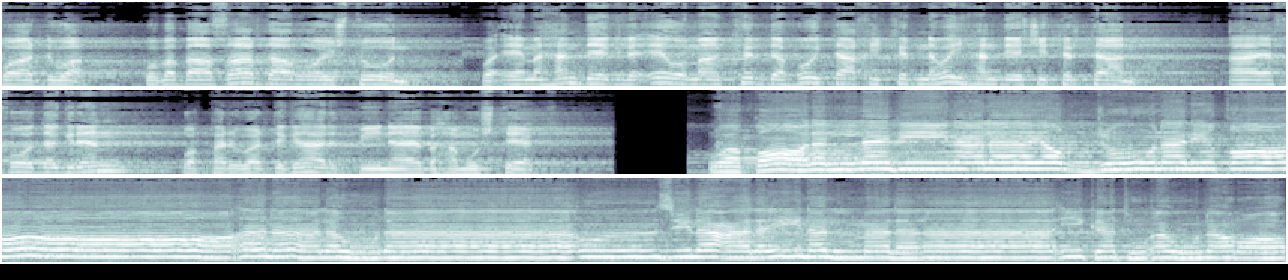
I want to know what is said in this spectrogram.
خواردووە و بە بازاردا ڕۆیشتون و ئێمە هەندێک لە ئێوەمان کردە هۆی تاقیکردنەوەی هەندێکی ترتان ئایا خۆ دەگرن و پەروەردگارت بینایە بە هەموو شتێک وقال الذين لا يرجون لقاءنا لولا أنزل علينا الملائكة أو نرى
